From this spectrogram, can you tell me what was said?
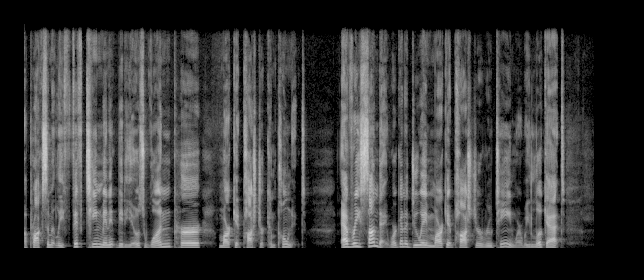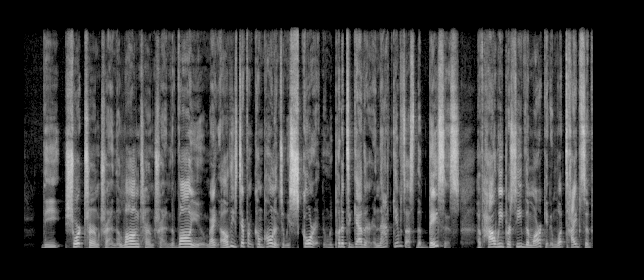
approximately 15 minute videos, one per market posture component. Every Sunday, we're going to do a market posture routine where we look at the short term trend, the long term trend, the volume, right? All these different components, and we score it and we put it together. And that gives us the basis of how we perceive the market and what types of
